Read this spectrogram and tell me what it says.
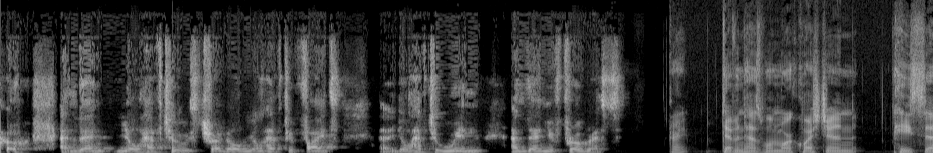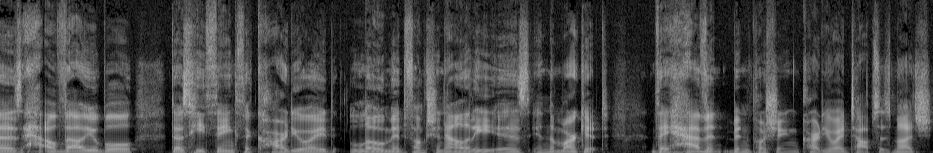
and then you'll have to struggle, you'll have to fight, uh, you'll have to win, and then you've progressed. Great. Devin has one more question. He says, How valuable does he think the cardioid low mid functionality is in the market? They haven't been pushing cardioid tops as much,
